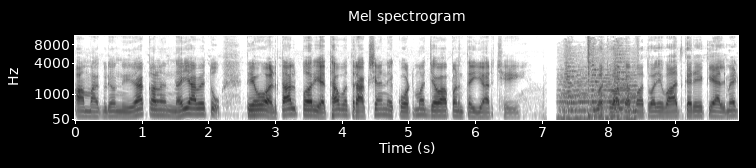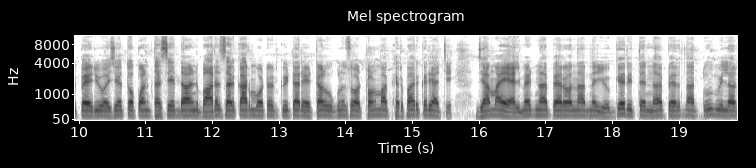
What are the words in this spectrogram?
આ માગણીઓનું નિરાકરણ નહીં આવે તો તેઓ હડતાલ પર યથાવત રાખશે અને કોર્ટમાં જવા પણ તૈયાર છે. આગળ મહત્વની વાત કરીએ કે હેલ્મેટ પહેર્યું હશે તો પણ થશે દંડ. ભારત સરકાર મોટર ક્વિટર હેઠળ ઓગણીસો અઠ્ઠાણુંમાં ફેરફાર કર્યા છે, જેમાં હેલ્મેટ ન પહેરનારને યોગ્ય રીતે ન પહેરનાર ટુ વ્હીલર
